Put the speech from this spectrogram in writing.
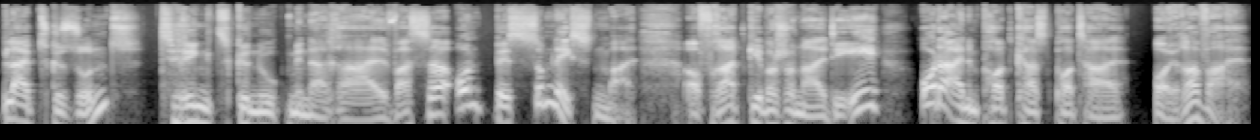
bleibt gesund, trinkt genug Mineralwasser und bis zum nächsten Mal auf ratgeberjournal.de oder einem Podcastportal eurer Wahl.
